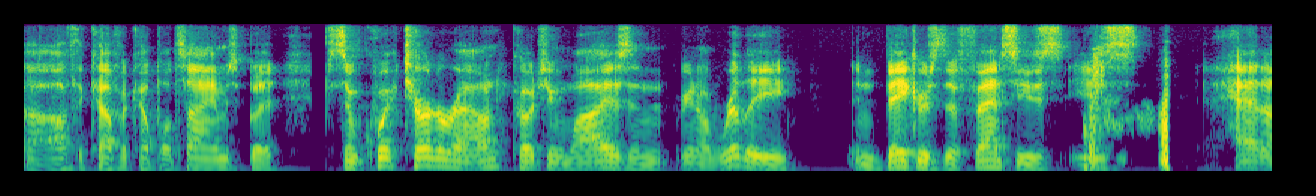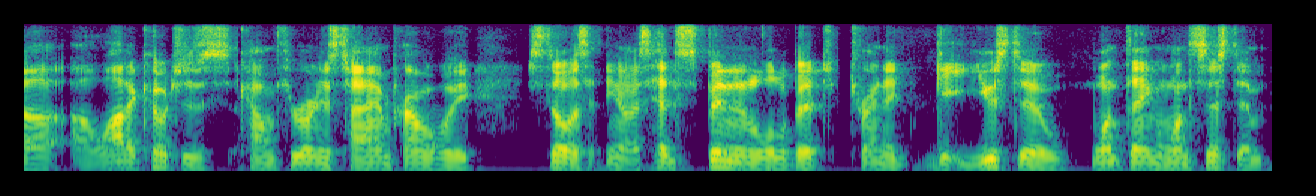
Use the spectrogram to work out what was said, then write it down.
uh, off the cuff a couple of times, but some quick turnaround coaching wise, and you know, really in Baker's defense, he's he's had a, a lot of coaches come through in his time. Probably still has you know his head spinning a little bit, trying to get used to one thing, one system.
